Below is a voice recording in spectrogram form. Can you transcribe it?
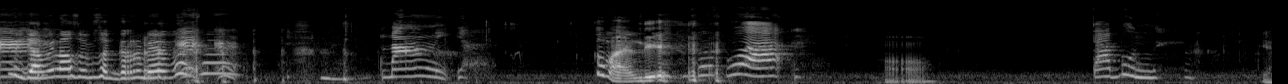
Ih, Jamil langsung seger beb. Bali. Kok mandi? Pupua. Oh, Sabun. ya.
